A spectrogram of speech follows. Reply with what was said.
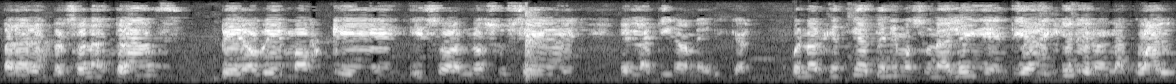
para las personas trans, pero vemos que eso no sucede en Latinoamérica. Bueno, en Argentina tenemos una ley de identidad de género en la cual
